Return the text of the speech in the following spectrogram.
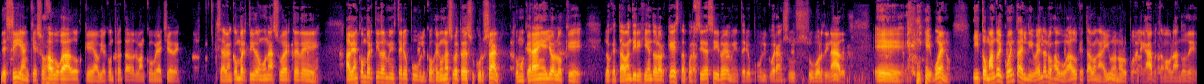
decían que esos abogados que había contratado el Banco BHD se habían convertido en una suerte de, habían convertido al Ministerio Público en una suerte de sucursal, como que eran ellos los que los que estaban dirigiendo la orquesta, por así decirlo, el Ministerio Público eran sus subordinados. Eh, bueno, y tomando en cuenta el nivel de los abogados que estaban ahí, uno no lo puede negar, pues estamos hablando de,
